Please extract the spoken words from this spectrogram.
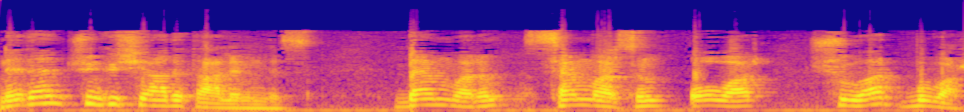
Neden? Çünkü şehadet alemindesin. Ben varım, sen varsın, o var, şu var, bu var.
